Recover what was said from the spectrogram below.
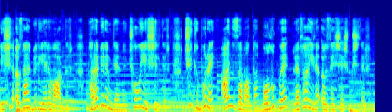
yeşil özel bir yeri vardır. Para birimlerinin çoğu yeşildir. Çünkü bu renk aynı zamanda bolluk ve refah ile özdeşleşmiştir.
